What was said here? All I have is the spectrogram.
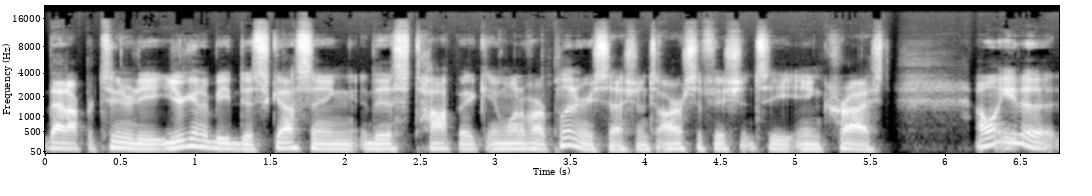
that opportunity. You're going to be discussing this topic in one of our plenary sessions, Our Sufficiency in Christ. I want you to,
